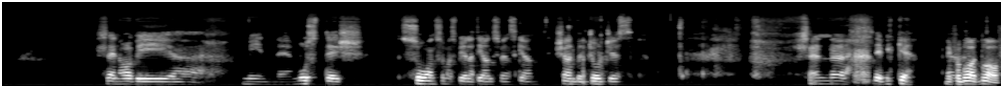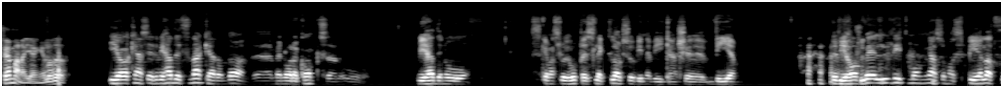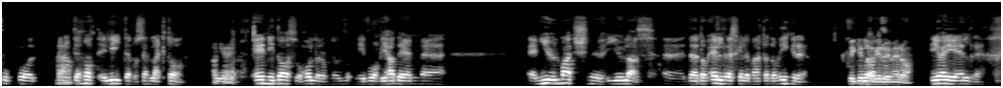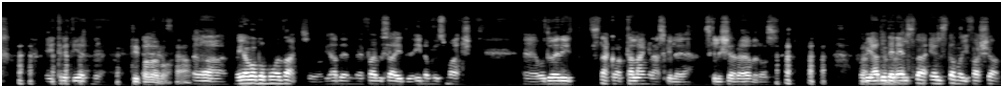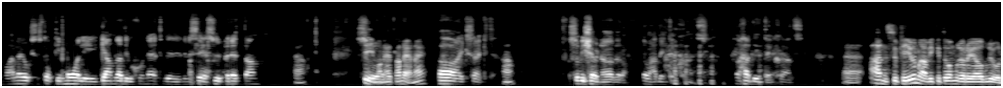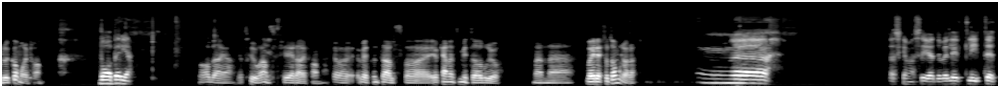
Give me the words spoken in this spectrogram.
Sen har vi uh, min uh, mosters son som har spelat i Allsvenskan, Charbel Georges. Sen, uh, det är mycket. Ni får bra, ett bra femmannagäng, eller hur? Ja, kan jag säga. Vi hade ett snack häromdagen med några kompisar. Och vi hade nog... Ska man slå ihop ett släktlag så vinner vi kanske VM. För vi har väldigt många som har spelat fotboll men ja. inte nått eliten och sen lagt av. Okay. än idag så håller de nivån. Vi hade en, eh, en julmatch nu i julas eh, där de äldre skulle möta de yngre. Vilket lag är du med då? Jag är äldre. Jag är 31 nu. Tippar över. Eh, ja. Men jag var bara målvakt så vi hade en five-side inomhusmatch. Och då är det snack om att talangerna skulle, skulle köra över oss. Och vi hade den äldsta, äldsta var ju farsan och han har ju också stått i mål i gamla division 1, det vill säga okay. superettan. Ja. Simon heter han det? Nej? Ja, exakt. Ja. Så vi körde över dem. De hade inte en chans. De hade inte en chans. Uh, Ann-Sofie undrar vilket område i Örebro du kommer ifrån? Varberga. Varberga. Jag tror Ann-Sofie är därifrån. Jag vet inte alls, vad, jag kan inte mitt Örebro. Men uh, vad är det för ett område? Mm, uh, vad ska man säga, det är väl ett litet,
